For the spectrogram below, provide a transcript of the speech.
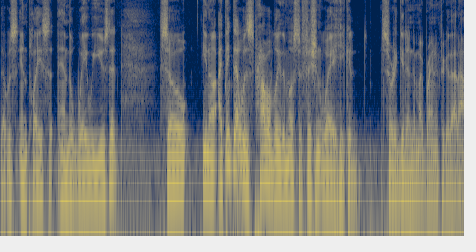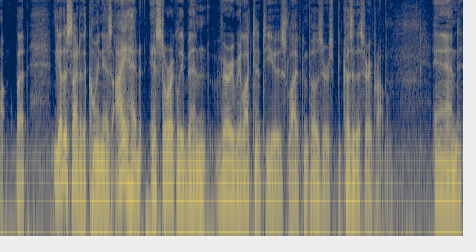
that was in place and the way we used it. So, you know, I think that was probably the most efficient way he could sort of get into my brain and figure that out. But the other side of the coin is I had historically been very reluctant to use live composers because of this very problem. And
